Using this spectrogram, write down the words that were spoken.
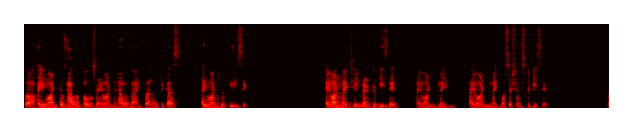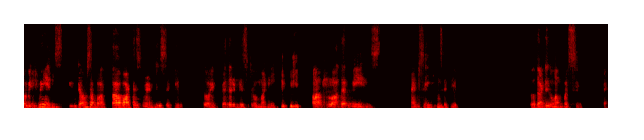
So I want to have a house, I want to have a bank balance because I want to feel safe. I want my children to be safe. I want my I want my possessions to be safe. So which means in terms of artha, what is meant is security. So it, whether it is through money or through other means, I'm seeking security. So that is one pursuit. Okay.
